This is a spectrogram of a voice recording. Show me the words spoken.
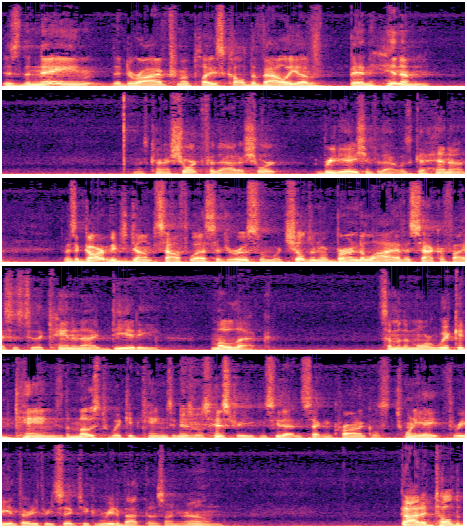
is the name that derived from a place called the Valley of Ben Hinnom. It was kind of short for that. A short abbreviation for that was Gehenna. There was a garbage dump southwest of Jerusalem where children were burned alive as sacrifices to the Canaanite deity Molech. Some of the more wicked kings, the most wicked kings in Israel's history. You can see that in 2 Chronicles 28 3 and 33 6. You can read about those on your own. God had told the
